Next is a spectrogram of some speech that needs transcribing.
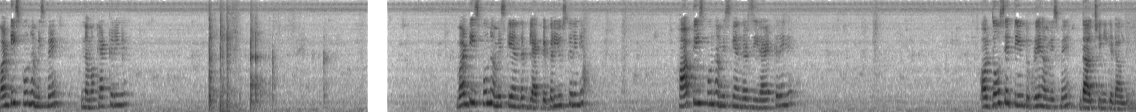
वन टीस्पून हम इसमें नमक ऐड करेंगे। वन टीस्पून हम इसके अंदर ब्लैक पेपर यूज़ करेंगे। हाफ़ टी स्पून हम इसके अंदर जीरा ऐड करेंगे। और दो से तीन टुकड़े हम इसमें दालचीनी के डाल देंगे।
